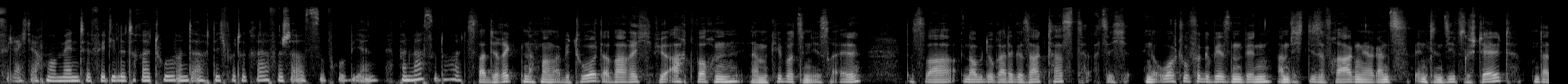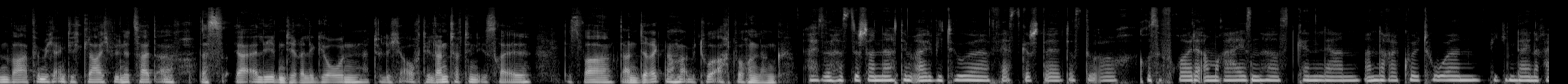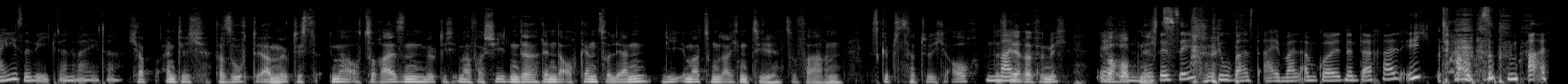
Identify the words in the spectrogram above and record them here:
Vielleicht auch Momente für die Literatur und auch dich fotografisch auszuprobieren. Wann warst du dort? Es war direkt nach meinem Abitur. Da war ich für acht Wochen in einem Kibbutz in Israel. Das war, genau wie du gerade gesagt hast, als ich in der Oberstufe gewesen bin, haben sich diese Fragen ja ganz intensiv gestellt. Und dann war für mich eigentlich klar, ich will eine Zeit einfach das ja erleben, die Religion, natürlich auch die Landschaft in Israel. Das war dann direkt nach dem Abitur acht Wochen lang. Also hast du schon nach dem Abitur festgestellt, dass du auch große Freude am Reisen hast, Kennenlernen anderer Kulturen. Wie ging dein Reiseweg dann weiter? Ich habe eigentlich versucht, ja, möglichst immer auch zu reisen, möglichst immer verschiedene Länder auch kennenzulernen, nie immer zum gleichen Ziel zu fahren. Das gibt es natürlich auch. Das Man wäre für mich überhaupt nichts. Sich, du warst einmal am Goldenen Dachal, ich tausendmal.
